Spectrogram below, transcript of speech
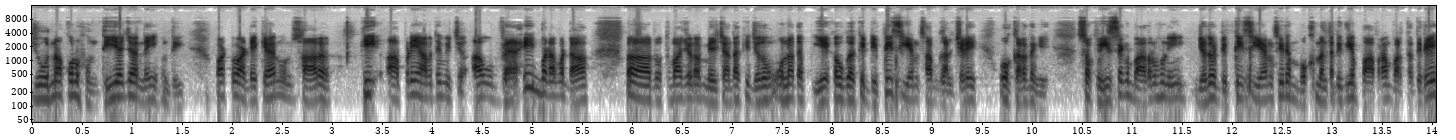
ਜੋ ਉਹਨਾਂ ਕੋਲ ਹੁੰਦੀ ਹੈ ਜਾਂ ਨਹੀਂ ਹੁੰਦੀ ਪਰ ਤੁਹਾਡੇ ਕਹਿਣ ਅਨੁਸਾਰ ਕਿ ਆਪਣੇ ਆਪ ਦੇ ਵਿੱਚ ਆ ਵੈਸੇ ਹੀ ਬੜਾ ਵੱਡਾ ਅਹ, ਰੁਤਬਾ ਜਿਹੜਾ ਮਿਲ ਜਾਂਦਾ ਕਿ ਜਦੋਂ ਉਹਨਾਂ ਦਾ ਪੀਏ ਕਹੂਗਾ ਕਿ ਡਿਪਟੀ ਸੀਐਮ ਸਾਹਿਬ ਗੱਲ ਜਿਹੜੇ ਉਹ ਕਰਨਗੇ। ਸੁਖਵੀਰ ਸਿੰਘ ਬਾਦਲ ਹੁਣੀ ਜਦੋਂ ਡਿਪਟੀ ਸੀਐਮ ਸੀ ਤੇ ਮੁੱਖ ਮੰਤਰੀ ਦੀਆਂ ਪਾਵਰਾਂ ਵਰਤਦੇ ਰਹੇ,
